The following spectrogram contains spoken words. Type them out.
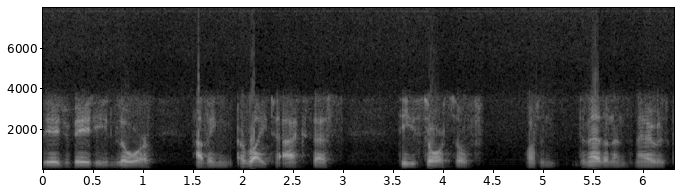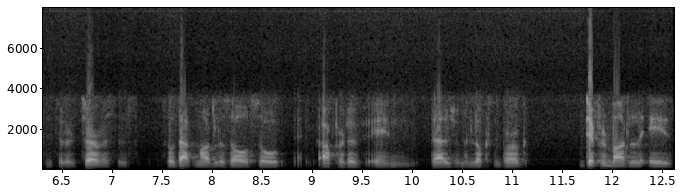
the age of 18 lower, having a right to access these sorts of what in the Netherlands now is considered services. So that model is also operative in Belgium and Luxembourg. A different model is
